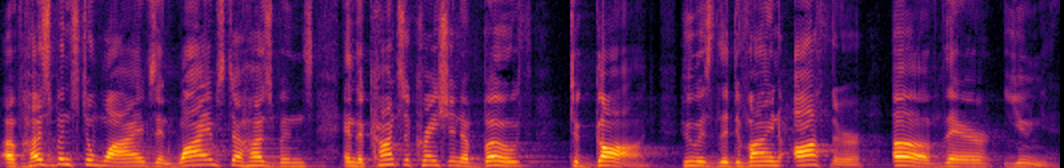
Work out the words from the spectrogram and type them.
of husbands to wives and wives to husbands, and the consecration of both to God, who is the divine author of their union.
